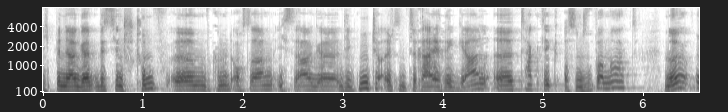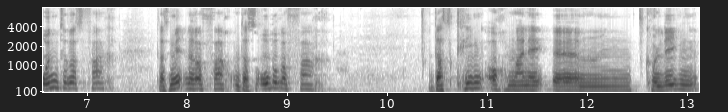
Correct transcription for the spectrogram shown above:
ich bin da ein bisschen stumpf, äh, kann man auch sagen. Ich sage die gute alte Drei-Regal-Taktik aus dem Supermarkt. Ne? Unteres Fach, das mittlere Fach und das obere Fach. Das kriegen auch meine ähm, Kollegen,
